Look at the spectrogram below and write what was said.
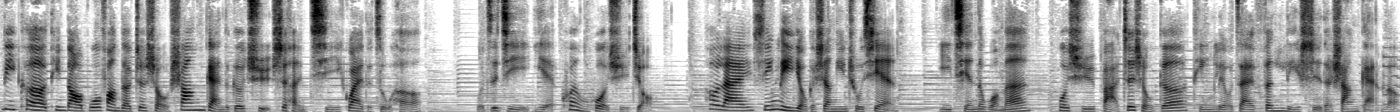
立刻听到播放的这首伤感的歌曲是很奇怪的组合。我自己也困惑许久，后来心里有个声音出现：以前的我们。或许把这首歌停留在分离时的伤感了，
